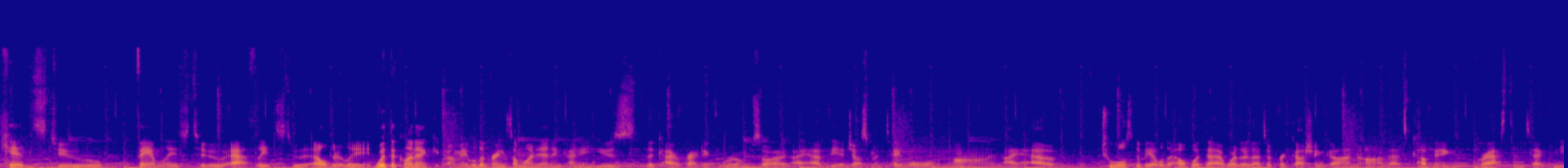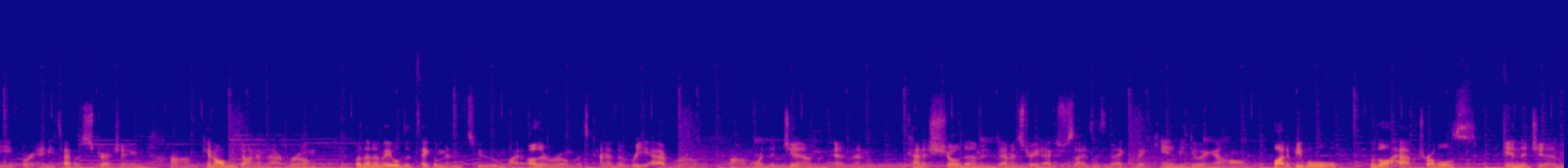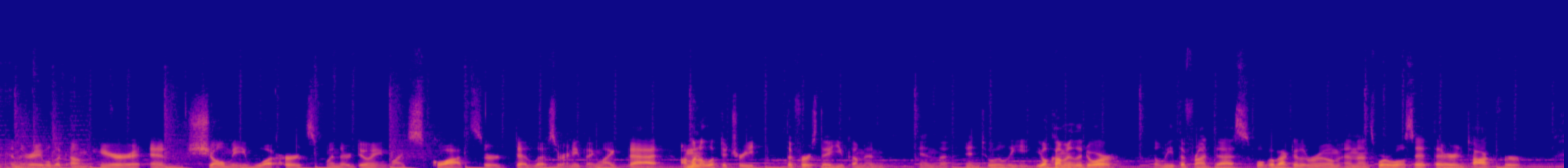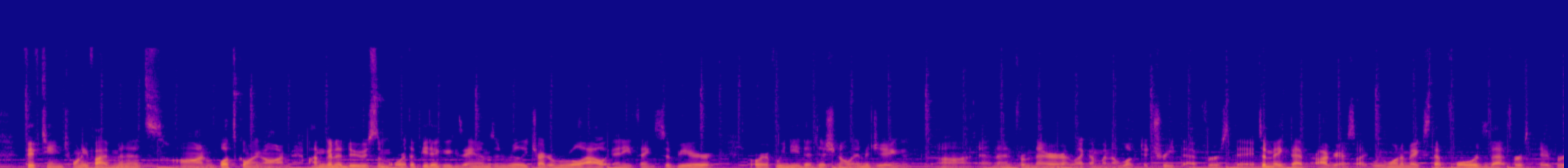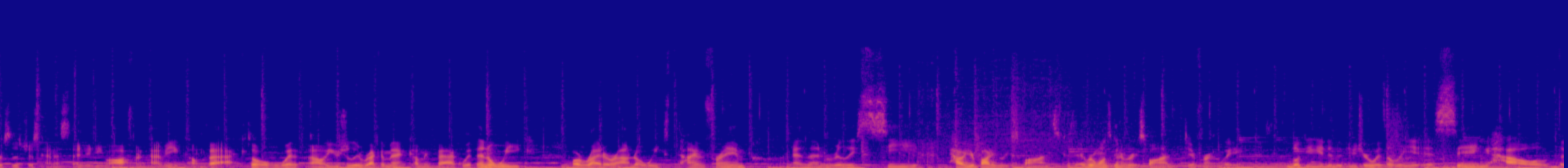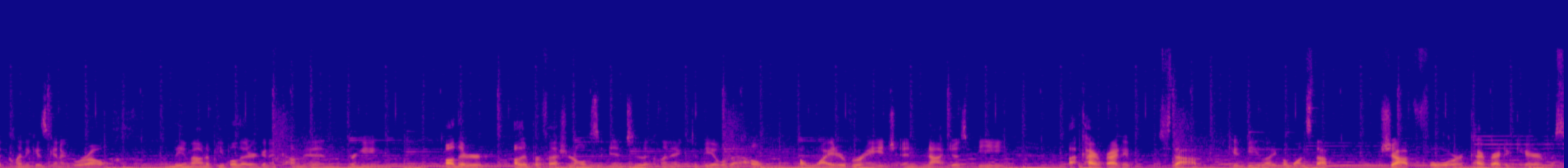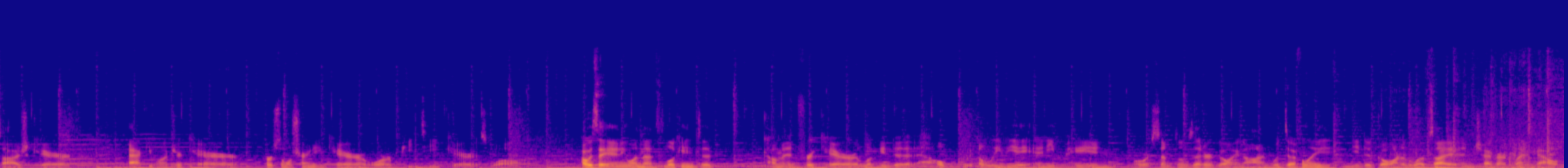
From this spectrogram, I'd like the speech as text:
kids to families to athletes to elderly. With the clinic, I'm able to bring someone in and kind of use the chiropractic room. So I, I have the adjustment table, uh, I have tools to be able to help with that, whether that's a percussion gun, uh, that's cupping, Graston technique, or any type of stretching, um, can all be done in that room. But then I'm able to take them into my other room, which is kind of the rehab room um, or the gym, and then kind of show them and demonstrate exercises that they can be doing at home. A lot of people, they'll have troubles in the gym and they're able to come here and show me what hurts when they're doing like squats or deadlifts or anything like that. I'm gonna look to treat the first day you come in, in the, into Elite. You'll come in the door, you'll meet the front desk, we'll go back to the room and that's where we'll sit there and talk for 15, 25 minutes on what's going on. I'm gonna do some orthopedic exams and really try to rule out anything severe or if we need additional imaging. Uh, and then from there, like I'm gonna look to treat that first day to make that progress. Like we wanna make step forwards that first day versus just kind of sending you off and having you come back. So with, I'll usually recommend coming back within a week or right around a week's time frame and then really see how your body responds because everyone's going to respond differently. Looking into the future with Elite is seeing how the clinic is going to grow. The amount of people that are going to come in, bringing other other professionals into the clinic to be able to help a wider range and not just be a chiropractic stop. It can be like a one-stop shop for chiropractic care, massage care, acupuncture care, personal training care, or PT care as well. I would say anyone that's looking to come in for care or looking to help alleviate any pain or symptoms that are going on would definitely need to go onto the website and check our clinic out.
